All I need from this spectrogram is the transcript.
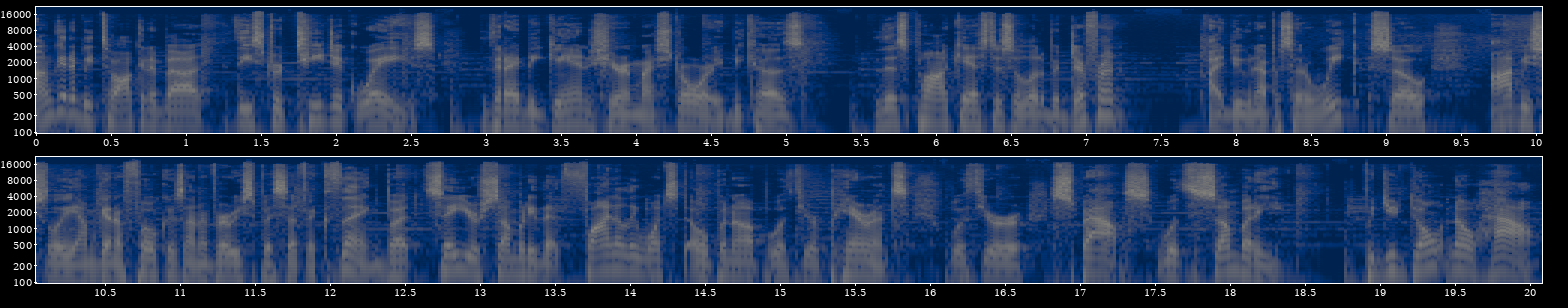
I'm going to be talking about the strategic ways that I began sharing my story because this podcast is a little bit different. I do an episode a week, so obviously I'm going to focus on a very specific thing. But say you're somebody that finally wants to open up with your parents, with your spouse, with somebody but you don't know how.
